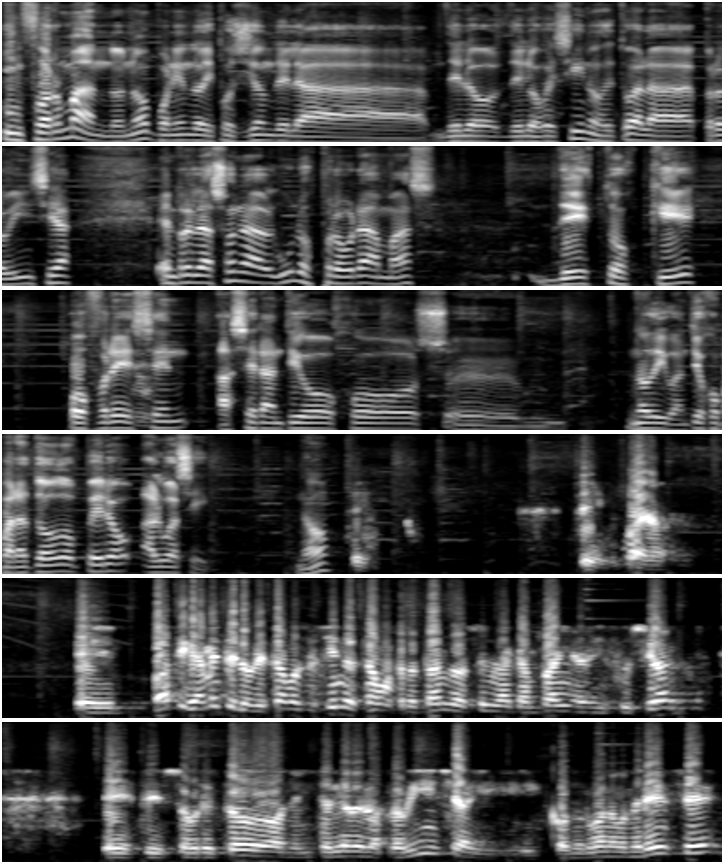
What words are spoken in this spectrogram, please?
informando, ¿no? poniendo a disposición de, la, de, de, los vecinos de toda la provincia en relación a algunos programas de estos que ofrecen hacer anteojos, eh, no digo anteojos para todo, pero algo así, ¿no? Sí, sí bueno, eh, básicamente lo que estamos haciendo, estamos tratando de hacer una campaña de difusión, este, sobre todo en el interior de la provincia y con urbano bonaerense,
